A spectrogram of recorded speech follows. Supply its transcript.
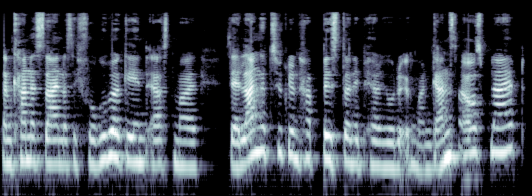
dann kann es sein, dass ich vorübergehend erstmal sehr lange Zyklen habe, bis dann die Periode irgendwann ganz ausbleibt.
